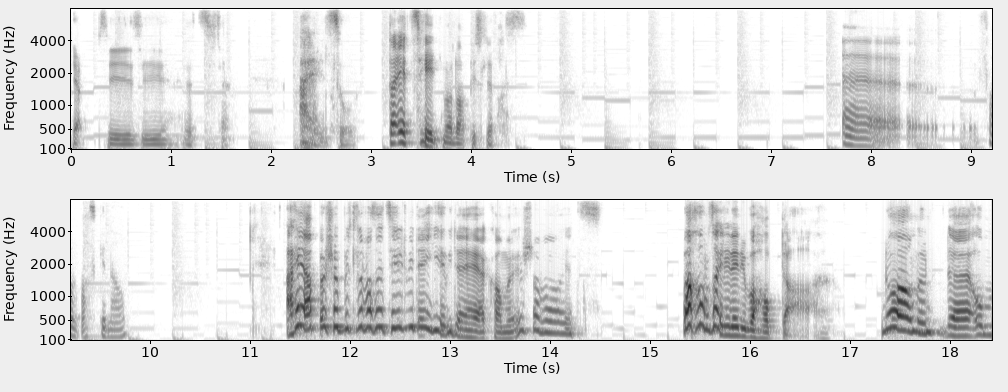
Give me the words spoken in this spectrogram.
Ja, sie, sie setzt sich da. Also, da erzählt mir doch ein bisschen was. Äh, von was genau? Ah, ihr habt mir schon ein bisschen was erzählt, wie der hier wieder herkomme ist, aber jetzt. Warum seid ihr denn überhaupt da? Nur um, äh, um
